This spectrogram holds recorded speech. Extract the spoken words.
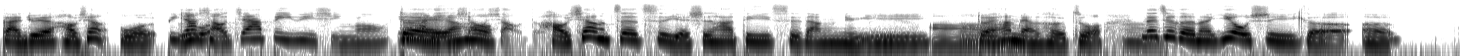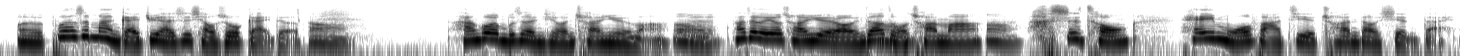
感觉好像我比较小家碧玉型哦。对，然后好像这次也是她第一次当女一，对他们两个合作。那这个呢，又是一个呃呃，不知道是漫改剧还是小说改的。嗯，韩国人不是很喜欢穿越吗？嗯，他这个又穿越了，你知道怎么穿吗？嗯，是从。黑魔法界穿到现代，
